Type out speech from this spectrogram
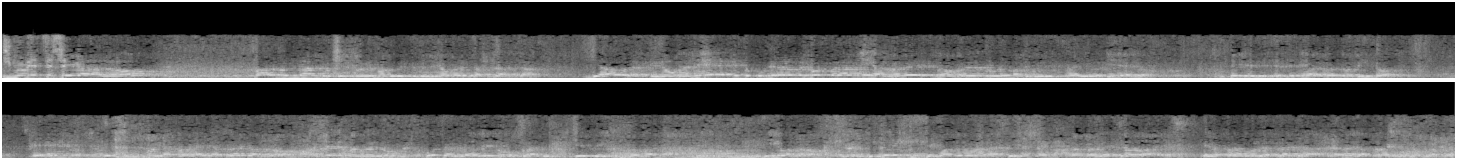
y me hubiese llegado, Pablo Nalo que el problema que hubiese tenido con esa plata. Y ahora que no gané, esto porque era lo mejor para mí, al revés, me ahorré el problema que me hubiese traído el dinero. ¿Usted qué dice, señor Alberto Pinto? ¿Eh? ¿Era para él la plata o no? Ayer le mandó el número. ¿Vos alguna vez no compraste un billete y no ganaste? ¿Sí o no? ¿Y qué dijiste cuando no ganaste? Mira, chavales, ¿era para vos la plata? No era para vos la plata.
